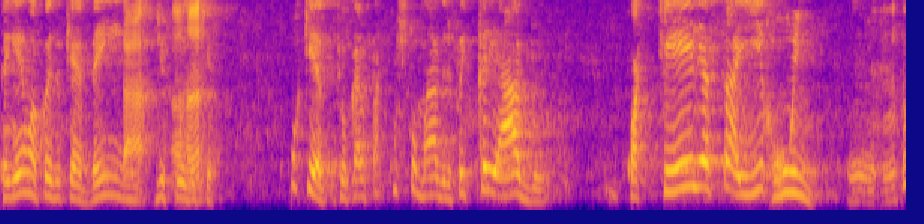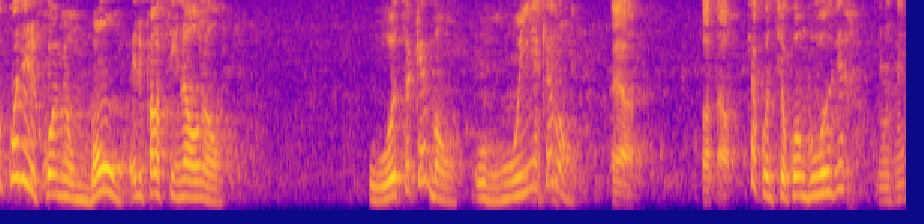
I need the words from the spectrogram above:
Peguei uma coisa que é bem Tá, difusa aqui. Por quê? Porque o cara tá acostumado, ele foi criado com aquele açaí ruim. Uhum. Então quando ele come um bom, ele fala assim, não, não. O outro é que é bom, o ruim é que é bom. É, total. Isso aconteceu com hambúrguer, Uhum.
